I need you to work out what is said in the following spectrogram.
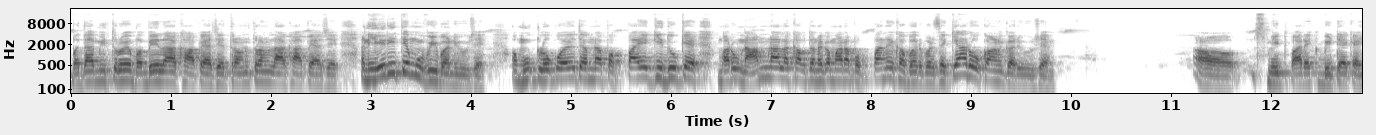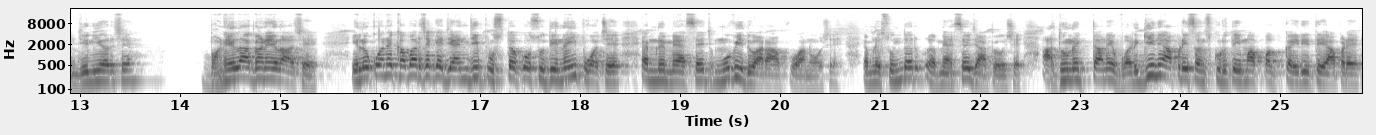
બધા મિત્રોએ બબે લાખ આપ્યા છે, ત્રણ ત્રણ લાખ આપ્યા છે. અને એ રીતે મૂવી બન્યું છે. અમુક લોકોએ તો એમના પપ્પાએ કીધું કે મારું નામ ના લખાવતો ને કે મારા પપ્પાને ખબર પડશે. ક્યાં રોકાણ કર્યું છે? સ્મિત પારેખ બીટેક એન્જિનિયર છે. ભણેલા ગણેલા છે. એ લોકોને ખબર છે કે જેનજી પુસ્તકો સુધી નહીં પહોંચે, એમને મેસેજ મૂવી દ્વારા આપવાનો છે. એમણે સુંદર મેસેજ આપ્યો છે. આધુનિકતાને વળગીને આપણી સંસ્કૃતિમાં પગ કઈ રીતે આપણે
